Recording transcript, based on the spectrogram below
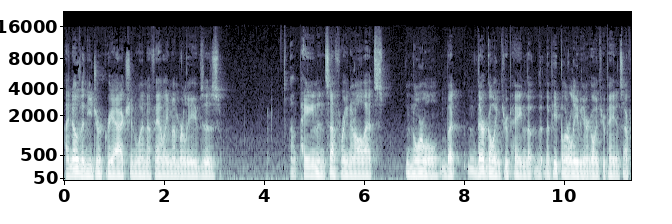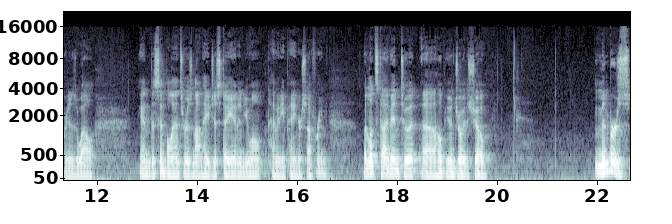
I know the knee-jerk reaction when a family member leaves is uh, pain and suffering and all that's normal, but they're going through pain. The, the, the people that are leaving are going through pain and suffering as well. And the simple answer is not, hey, just stay in and you won't have any pain or suffering. But let's dive into it. I uh, hope you enjoy the show. Members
